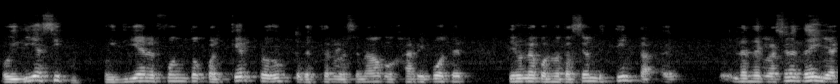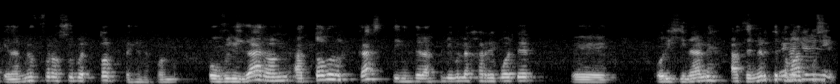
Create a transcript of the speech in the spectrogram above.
Hoy día sí, hoy día en el fondo cualquier producto que esté relacionado con Harry Potter tiene una connotación distinta. Eh, Las declaraciones de ella, que también fueron súper torpes en el fondo, obligaron a todo el casting de las películas Harry Potter eh, originales a tener que tomar. Depp.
